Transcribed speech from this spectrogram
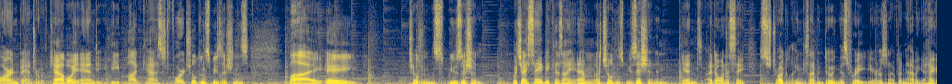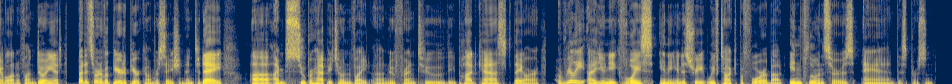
Barn Banter with Cowboy Andy, the podcast for children's musicians by a children's musician. Which I say because I am a children's musician, and, and I don't want to say struggling, because I've been doing this for eight years and I've been having a heck of a lot of fun doing it, but it's sort of a peer to peer conversation. And today, uh, I'm super happy to invite a new friend to the podcast. They are really a unique voice in the industry. We've talked before about influencers, and this person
